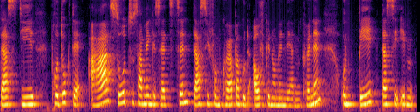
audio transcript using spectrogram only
dass die Produkte A so zusammengesetzt sind, dass sie vom Körper gut aufgenommen werden können und B, dass sie eben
